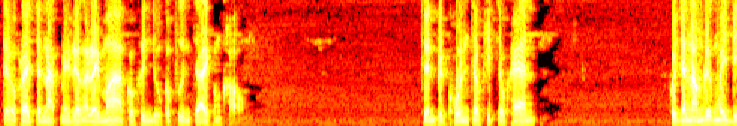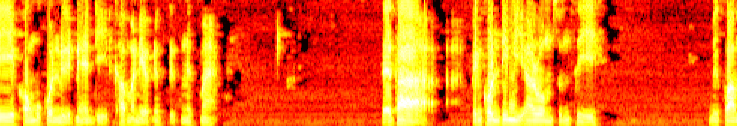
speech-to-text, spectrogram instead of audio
แต่ว่าใครจะหนักในเรื่องอะไรมากก็ขึ้นอยู่กับพื้นใจของเขาเช่นเป็นคนเจ้าคิดเจ้าแค้น ก็จะนำเรื่องไม่ดีของบุคคลอื่นในอดีตเข้ามาเหนียวนึกตึกนึกมาก แต่ถ้า เป็นคนที่มีอารมณ์สุนทรีมีความ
